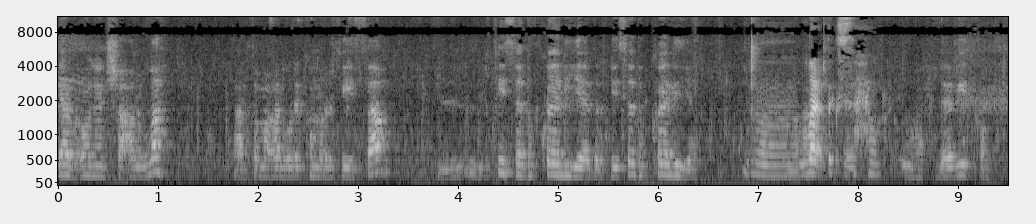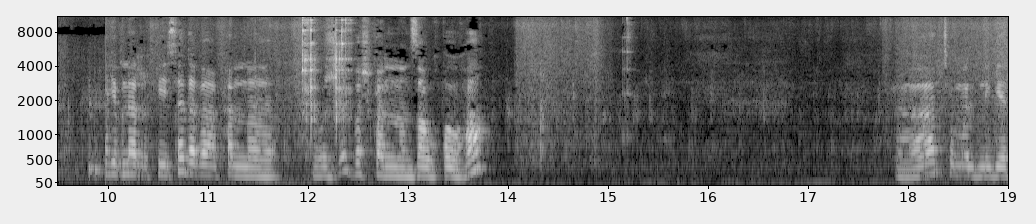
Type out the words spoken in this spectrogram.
تابعوني إن شاء الله. هانتوما غنوريكم الرفيسه الرفيسه دكالية هاد الرفيسه دكالية. الله يعطيك الصحة مرحبا بكم. جبنا الرفيسة دابا كنوجد باش كنزوقوها. ها أنتم البنيات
